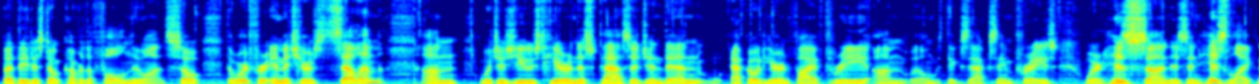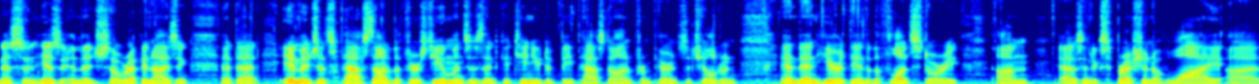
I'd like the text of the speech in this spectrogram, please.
but they just don't cover the full nuance. So the word for image here is tselem, um, which is used here in this passage and then echoed here in 5.3, um, almost the exact same phrase, where his son is in his likeness, in his image. So recognizing that that image that's passed on to the first humans is then continued to be passed on from parents to children. And then here at the end of the flood story, um, as an expression of why uh,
